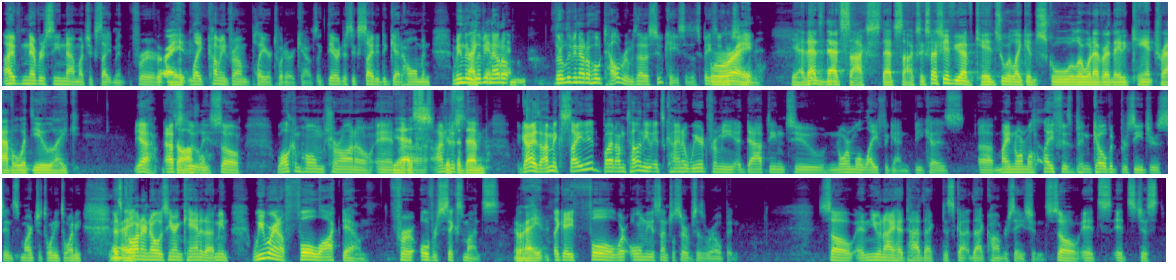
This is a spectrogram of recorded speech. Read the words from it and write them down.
I've never seen that much excitement for Right. like coming from player Twitter accounts. Like they're just excited to get home and I mean they're I living out of. They're living out of hotel rooms, out of suitcases. It's basically Right. Yeah, that's that sucks. That sucks. Especially if you have kids who are like in school or whatever and they can't travel with you. Like Yeah, absolutely. So welcome home, Toronto. And yes, uh, I'm good for just them. guys, I'm excited, but I'm telling you, it's kind of weird for me adapting to normal life again because uh, my normal life has been COVID procedures since March of 2020. As Right. Connor knows, here in Canada, I mean, we were in a full lockdown for over six months, Right. like a full where only essential services were open. So, and you and I had had that discuss that conversation. So it's it's just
